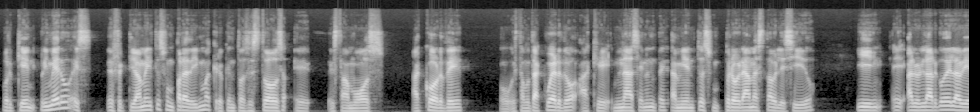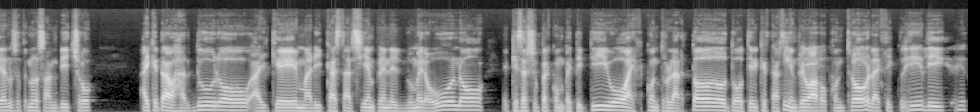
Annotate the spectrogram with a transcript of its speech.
Porque primero es, efectivamente es un paradigma, creo que entonces todos eh, estamos acorde o estamos de acuerdo a que nace en un pensamiento, es un programa establecido y eh, a lo largo de la vida nosotros nos han dicho hay que trabajar duro, hay que, marica, estar siempre en el número uno, hay que ser súper competitivo, hay que controlar todo, todo tiene que estar siempre bajo control, hay que cumplir.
